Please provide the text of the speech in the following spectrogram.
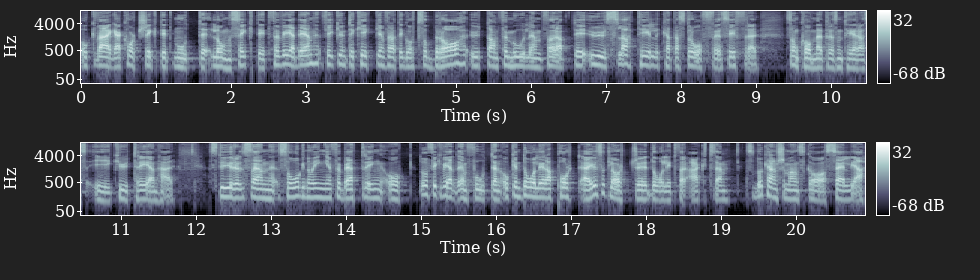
och väga kortsiktigt mot långsiktigt. För vdn fick ju inte kicken för att det gått så bra, utan förmodligen för att det är usla till katastrofsiffror som kommer presenteras i Q3 här. Styrelsen såg nog ingen förbättring och då fick vdn foten och en dålig rapport är ju såklart dåligt för aktien. Så då kanske man ska sälja.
